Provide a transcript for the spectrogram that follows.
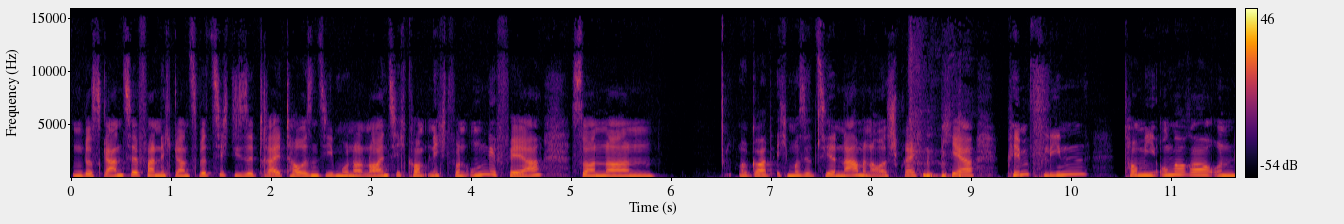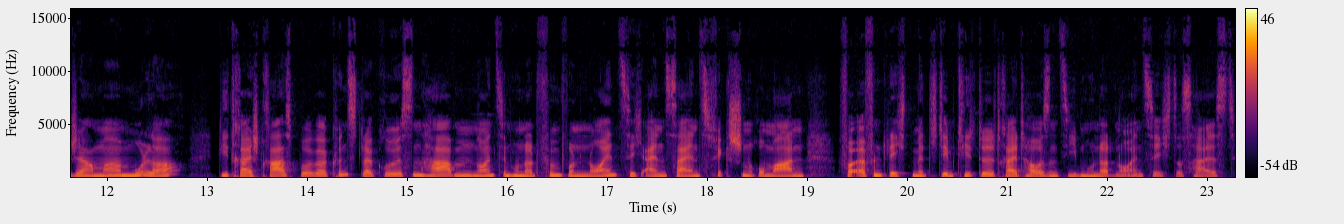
Und das Ganze fand ich ganz witzig. Diese 3790 kommt nicht von ungefähr, sondern oh Gott, ich muss jetzt hier Namen aussprechen. Pierre Pimflin, Tommy Ungerer und Germain Muller. Die drei Straßburger Künstlergrößen haben 1995 einen Science-Fiction-Roman veröffentlicht mit dem Titel 3790. Das heißt,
